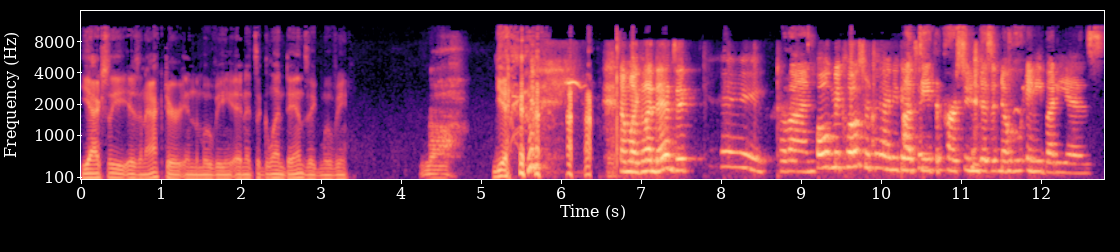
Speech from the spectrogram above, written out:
He actually is an actor in the movie, and it's a Glenn Danzig movie. No. Yeah. I'm like Glenn Danzig. Hey, Hold on. hold me closer, Tiny I'll see the person who doesn't know who anybody is.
